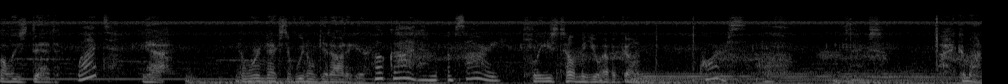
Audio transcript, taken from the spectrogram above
Sully's dead. What? Yeah. And we're next if we don't get out of here. Oh God, I'm, I'm sorry. Please tell me you have a gun. Of course. Thanks. All right, come on.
